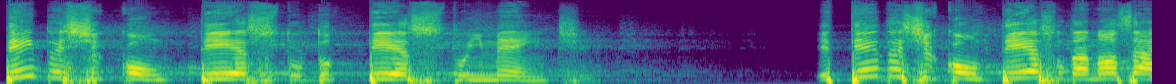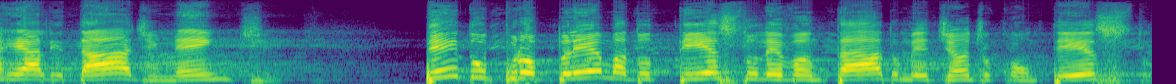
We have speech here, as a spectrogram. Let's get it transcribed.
Tendo este contexto do texto em mente, e tendo este contexto da nossa realidade em mente, tendo o problema do texto levantado mediante o contexto,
